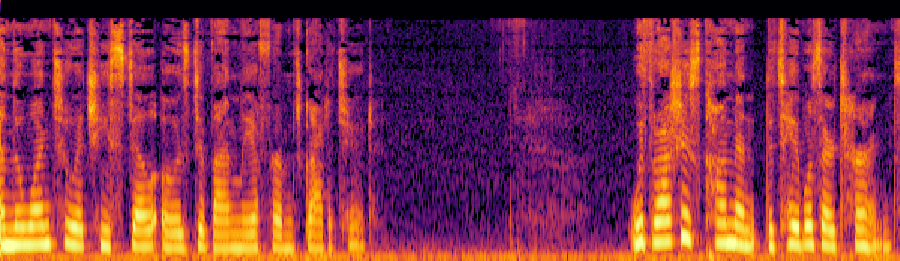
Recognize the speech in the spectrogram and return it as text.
and the one to which he still owes divinely affirmed gratitude. With Rashi's comment, the tables are turned.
